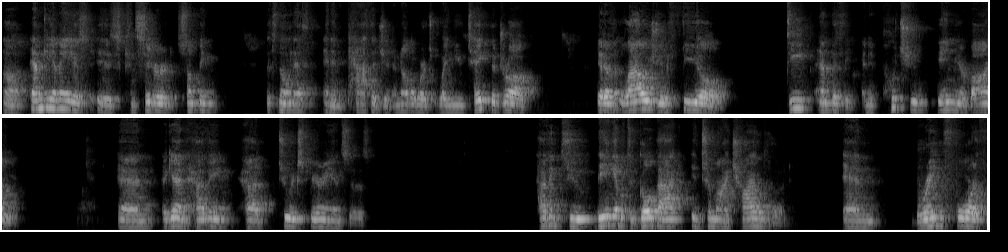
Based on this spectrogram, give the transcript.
Uh, MDMA is, is considered something that's known as an empathogen. In other words, when you take the drug, it allows you to feel deep empathy and it puts you in your body. And again, having had two experiences, having to being able to go back into my childhood and bring forth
